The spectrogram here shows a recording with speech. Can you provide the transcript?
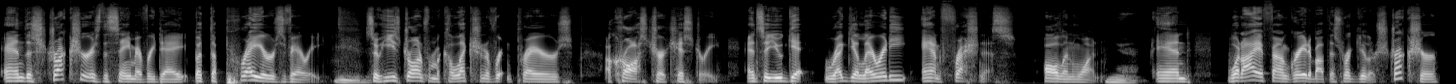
And the structure is the same every day, but the prayers vary. Hmm. So he's drawn from a collection of written prayers across church history. And so you get regularity and freshness all in one. Yeah. And what I have found great about this regular structure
